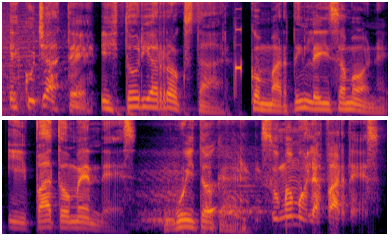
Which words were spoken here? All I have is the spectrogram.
Escuchaste Historia Rockstar con Martín Leguizamón y Pato Méndez. WeToker. Sumamos las partes.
